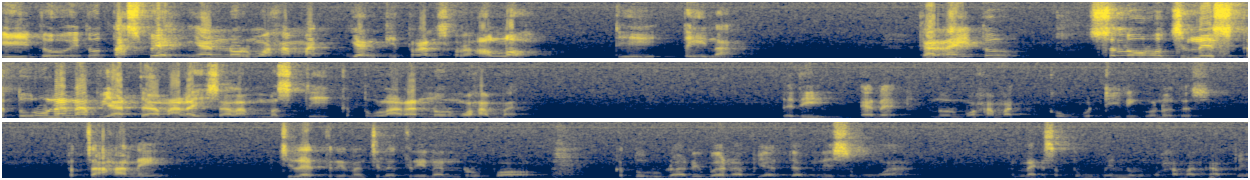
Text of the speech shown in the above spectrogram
itu itu tasbihnya Nur Muhammad yang ditransfer Allah di Tina. Karena itu seluruh jenis keturunan Nabi Adam alaihissalam mesti ketularan Nur Muhammad. Jadi enek Nur Muhammad kau wedi ning kono terus pecahane jiladrinan-jiladrinan rupa keturunan Nabi Adam ini semua nek setumen Nur Muhammad kabeh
